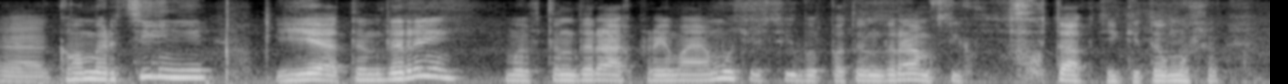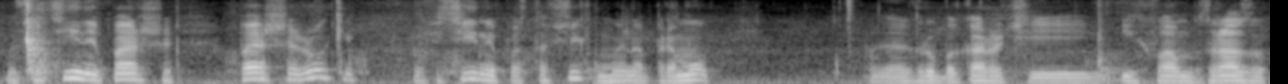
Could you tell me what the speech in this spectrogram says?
е, Комерційні, є тендери. Ми в тендерах приймаємо участь і ви по тендерам всіх фух, так тільки, тому що офіційний перші, перші роки офіційний поставщик ми напряму е, грубо кажучи, їх вам зразу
